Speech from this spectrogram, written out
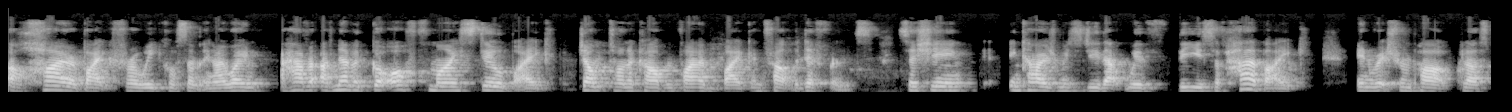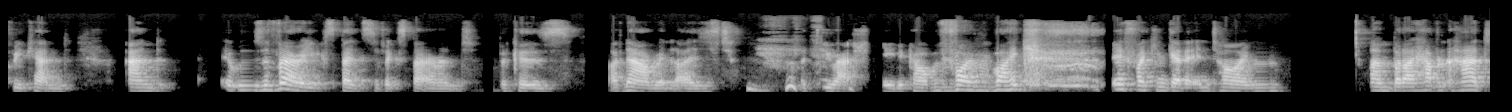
I'll hire a bike for a week or something. I won't I have I've never got off my steel bike, jumped on a carbon fiber bike and felt the difference. So she encouraged me to do that with the use of her bike in Richmond Park last weekend. And it was a very expensive experiment because I've now realised I do actually need a carbon fibre bike if I can get it in time. Um, but I haven't had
